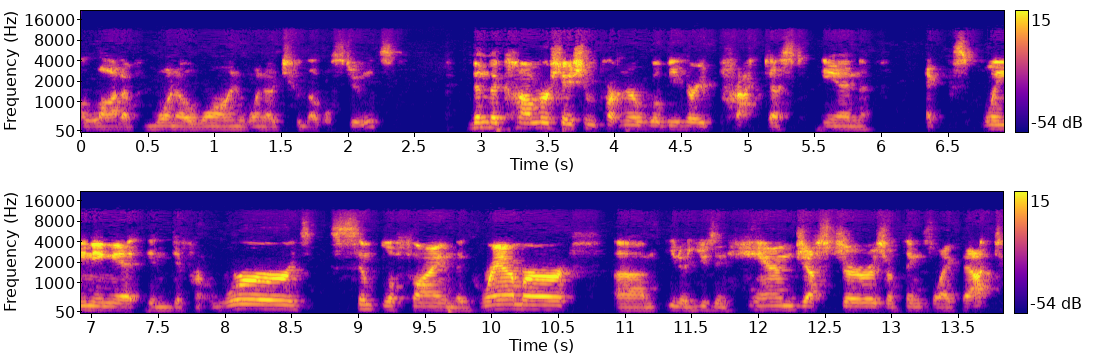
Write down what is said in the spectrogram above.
a lot of 101, 102 level students, then the conversation partner will be very practiced in explaining it in different words, simplifying the grammar, um, you know, using hand gestures or things like that to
